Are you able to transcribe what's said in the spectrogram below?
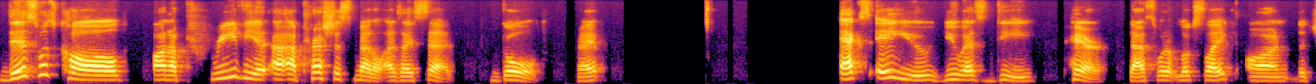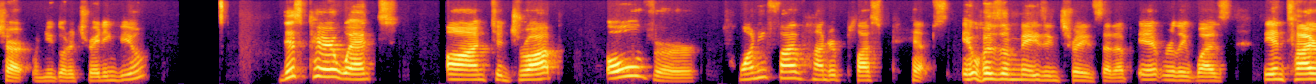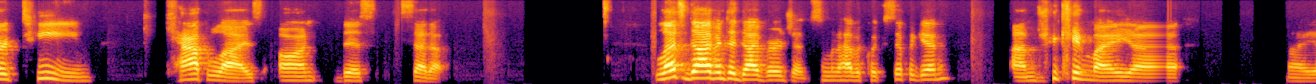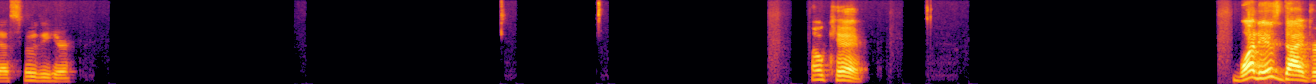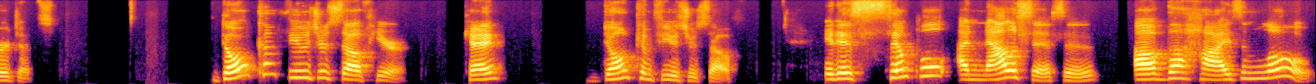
this was called on a previous, a precious metal, as I said, gold, right? XAU USD pair. That's what it looks like on the chart when you go to TradingView. This pair went on to drop over 2,500 plus pips. It was amazing trade setup. It really was. The entire team capitalized on this setup. Let's dive into divergence. I'm gonna have a quick sip again. I'm drinking my uh, my uh, smoothie here. Okay. What is divergence? Don't confuse yourself here, okay? Don't confuse yourself. It is simple analysis of the highs and lows.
